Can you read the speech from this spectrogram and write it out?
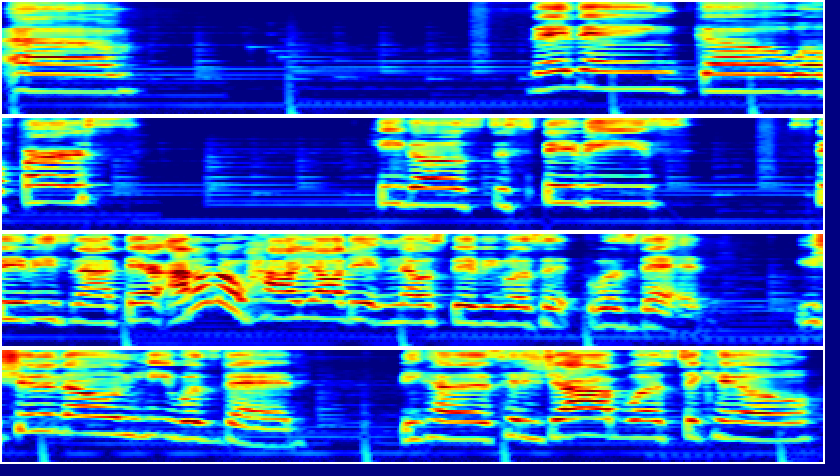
um, they then go, well, first, he goes to Spivey's. Spivey's not there. I don't know how y'all didn't know Spivey was was dead. You should have known he was dead because his job was to kill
